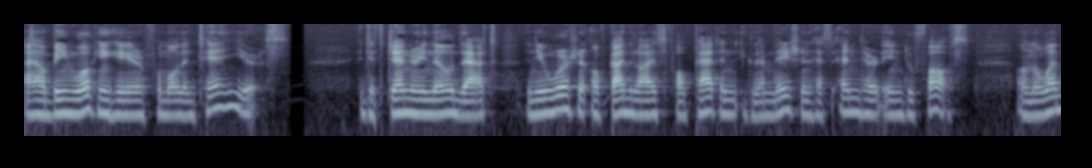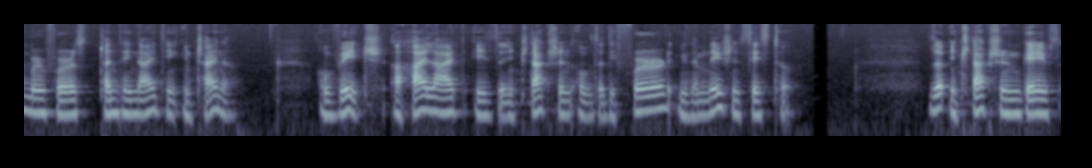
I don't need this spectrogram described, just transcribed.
I have been working here for more than 10 years. It is generally known that the new version of guidelines for patent examination has entered into force on November 1, 2019 in China, of which a highlight is the introduction of the deferred examination system. The introduction gives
